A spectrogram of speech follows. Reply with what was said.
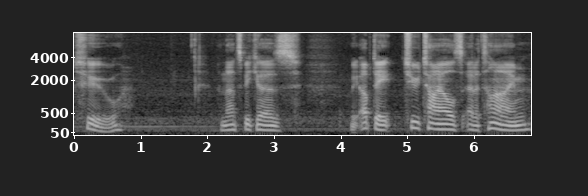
2. And that's because we update two tiles at a time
